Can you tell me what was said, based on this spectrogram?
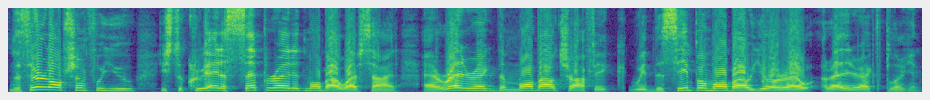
The third option for you is to create a separated mobile website and redirect the mobile traffic with the simple mobile URL redirect plugin.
